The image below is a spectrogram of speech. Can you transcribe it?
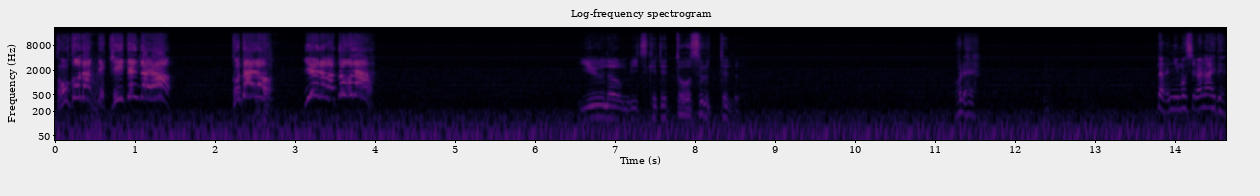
どこだって聞いてんだよ！答えろ！ユーナはどこだ！ユーナを見つけてどうするってんだ？俺何にも知らないで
